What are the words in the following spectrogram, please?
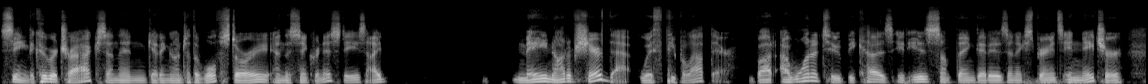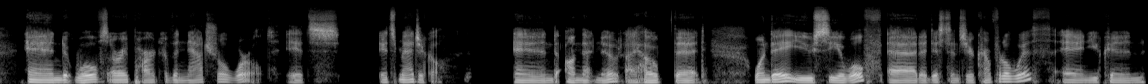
seeing the cougar tracks and then getting onto the wolf story and the synchronicities, I may not have shared that with people out there, but I wanted to because it is something that is an experience in nature, and wolves are a part of the natural world. It's it's magical. And on that note, I hope that one day you see a wolf at a distance you're comfortable with, and you can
